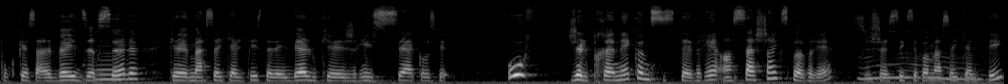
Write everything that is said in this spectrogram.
pour que ça veuille dire ça, là, que ma seule qualité c'était d'être belle ou que je réussissais à cause que. Ouf! je le prenais comme si c'était vrai, en sachant que c'est pas vrai. Je sais que c'est pas ma seule qualité.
